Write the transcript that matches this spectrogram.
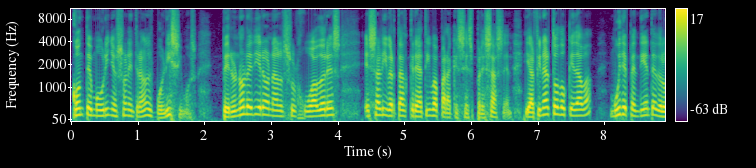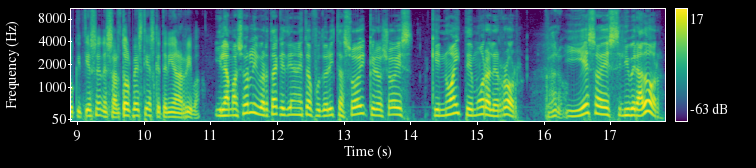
Conte y Mourinho son entrenadores buenísimos, pero no le dieron a sus jugadores esa libertad creativa para que se expresasen. Y al final todo quedaba muy dependiente de lo que hiciesen esas dos bestias que tenían arriba. Y la mayor libertad que tienen estos futbolistas hoy, creo yo, es que no hay temor al error. Claro. Y eso es liberador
